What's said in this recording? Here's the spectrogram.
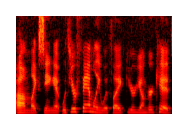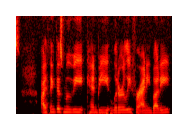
um like seeing it with your family with like your younger kids. I think this movie can be literally for anybody.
